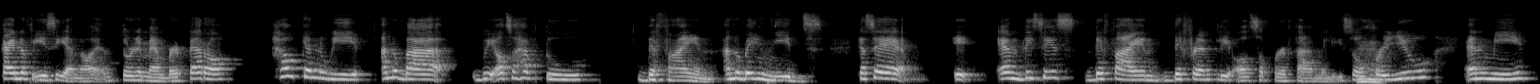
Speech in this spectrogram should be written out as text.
kind of easy ano to remember. Pero how can we ano ba we also have to define ano ba yung needs? Kasi and this is defined differently also per family. So Mhm. for you and me,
